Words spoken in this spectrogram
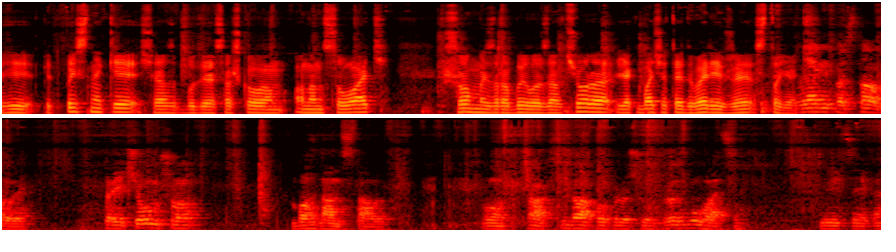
Дорогі підписники, зараз буде Сашко вам анонсувати, що ми зробили завчора. Як бачите, двері вже стоять. Двері поставили. Причому, що Богдан ставив. О, так, сюди попрошу розбуватися. Дивіться, яка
